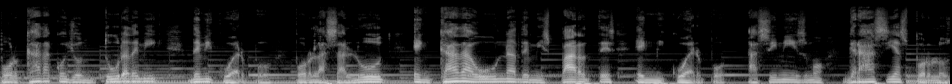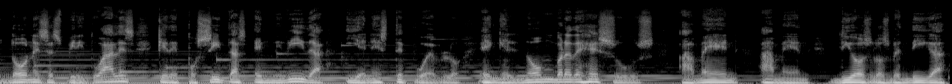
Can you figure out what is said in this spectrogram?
por cada coyuntura de mi, de mi cuerpo, por la salud en cada una de mis partes en mi cuerpo. Asimismo, gracias por los dones espirituales que depositas en mi vida y en este pueblo. En el nombre de Jesús. Amén, amén. Dios los bendiga.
